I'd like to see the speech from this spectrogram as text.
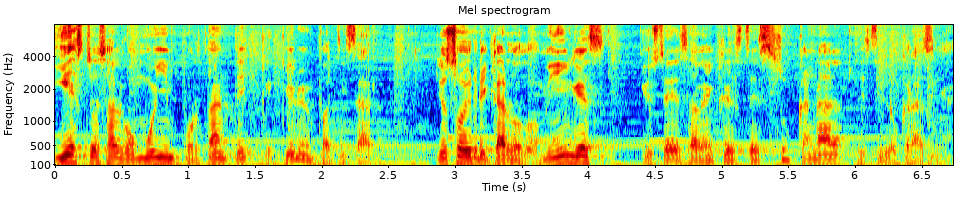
Y esto es algo muy importante que quiero enfatizar. Yo soy Ricardo Domínguez y ustedes saben que este es su canal de Estilocracia.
